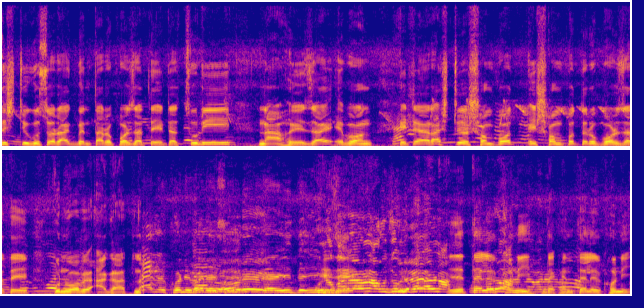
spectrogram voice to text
দৃষ্টিগোচর রাখবেন তার উপর যাতে এটা চুরি না হয়ে যায় এবং এটা রাষ্ট্রীয় সম্পদ এই সম্পদের উপর যাতে কোনোভাবে আঘাত না এই যে- তেলের খনি দেখেন তেলের খনি।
